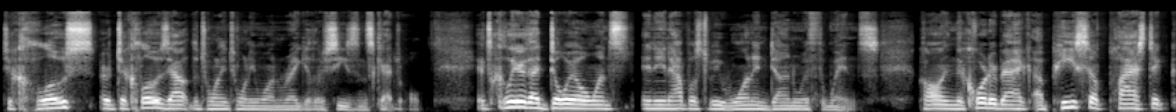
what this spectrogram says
to close or to close out the 2021 regular season schedule. It's clear that Doyle wants Indianapolis to be one and done with Wentz, calling the quarterback a piece of plastic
